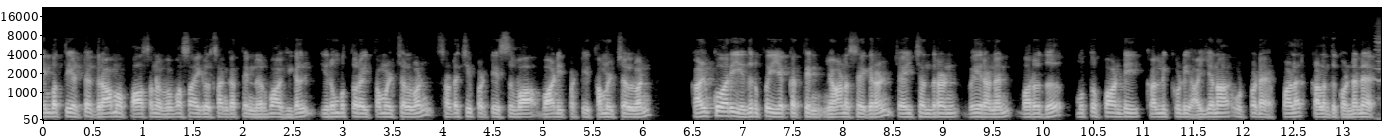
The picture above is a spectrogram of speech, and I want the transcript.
ஐம்பத்தி எட்டு கிராம பாசன விவசாயிகள் சங்கத்தின் நிர்வாகிகள் இரும்புத்துறை தமிழ்ச்செல்வன் சடச்சிப்பட்டி சிவா வாடிப்பட்டி தமிழ்ச்செல்வன் கல்குவாரி எதிர்ப்பு இயக்கத்தின் ஞானசேகரன் ஜெயச்சந்திரன் வீரணன் மருது முத்துப்பாண்டி கள்ளிக்குடி ஐயனார் உட்பட பலர் கலந்து கொண்டனர்.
